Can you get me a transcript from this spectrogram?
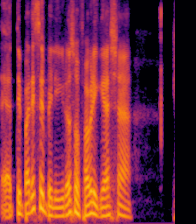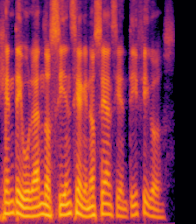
eh, ¿te parece peligroso, Fabri, que haya gente divulgando ciencia que no sean científicos?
